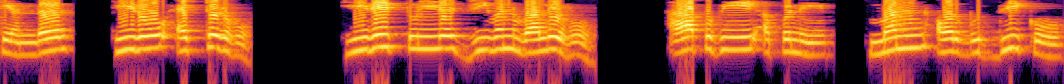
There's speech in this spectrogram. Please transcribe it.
के अंदर हीरो एक्टर हो, हीरे तुल्य जीवन वाले हो आप भी अपने मन और बुद्धि को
